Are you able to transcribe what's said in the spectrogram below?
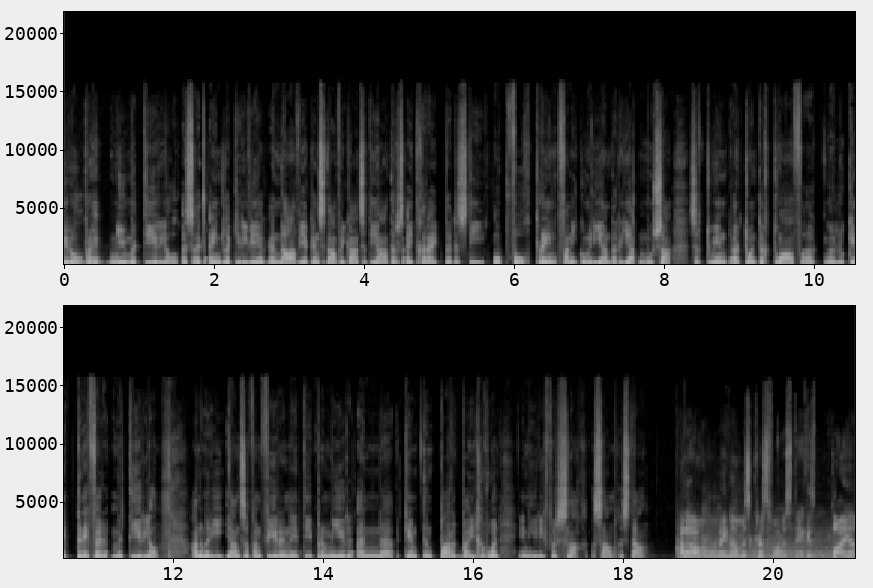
Die rolprent New Material is uiteindelik hierdie week 'n naweek in Suid-Afrikaanse teaters uitgereik. Dit is die opvolgprent van die komediant Riyad Musa se 2012 uh, Loket Treffer Material. Annelie Jansen van Vieren het die premier in uh, Kempton Park bygewoon en hierdie verslag saamgestel. Hallo almal, my naam is Chris Forrest. Ek is baie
